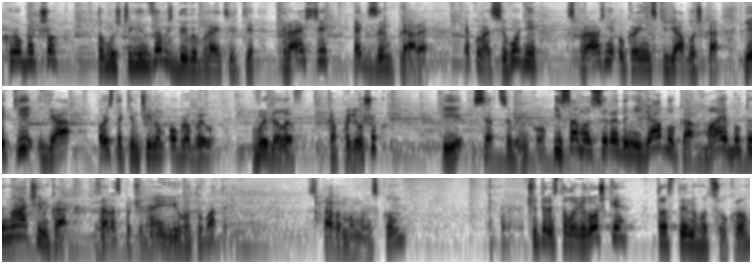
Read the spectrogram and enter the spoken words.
хробачок, тому що він завжди вибирає тільки кращі екземпляри. Як у нас сьогодні справжні українські яблучка, які я ось таким чином обробив. Видалив капелюшок і серцевинку. І саме всередині яблука має бути начинка. Зараз починаю її готувати. Ставимо миску. 4 столові ложки тростинного цукру,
